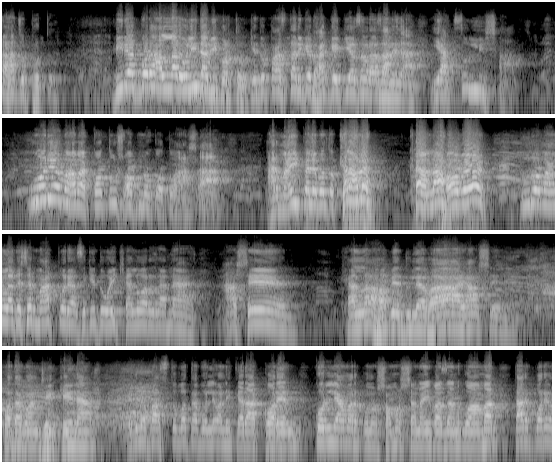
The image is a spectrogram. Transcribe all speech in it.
তাহাজ পড়তো। বিরাট বড় আল্লাহর অলি দাবি করতো, কিন্তু পাঁচ তারিখে ভাগ্যে কি আছে ওরা জানে না, একচল্লিশ সাল। ওরে বাবা, কত স্বপ্ন, কত আশা। আর মাইক পেলে বলতো, খেলা হবে খেলা হবে। পুরো বাংলাদেশের মাঠ পরে আছে, কিন্তু ওই খেলোয়াড়রা না আসেন, খেলা হবে দুলা ভাই, আসেন। কথা কন ঠিক না এগুলো বাস্তবতা বললে অনেকে রাগ করেন। করলে আমার কোনো সমস্যা নাই, বাজান গো আমার। তারপরেও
